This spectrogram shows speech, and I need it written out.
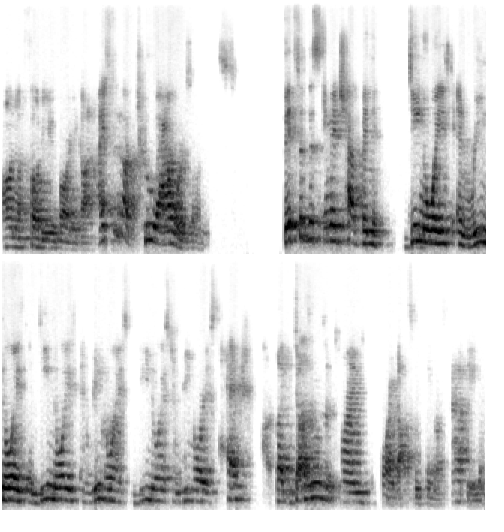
on a photo you've already got. I spent about two hours on this. Bits of this image have been denoised and renoised and denoised and renoised and denoised and renoised head like dozens of times before I got something I was happy with.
